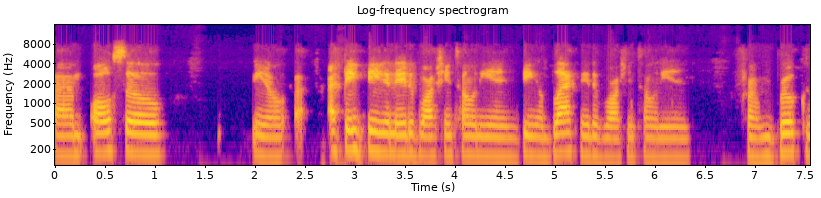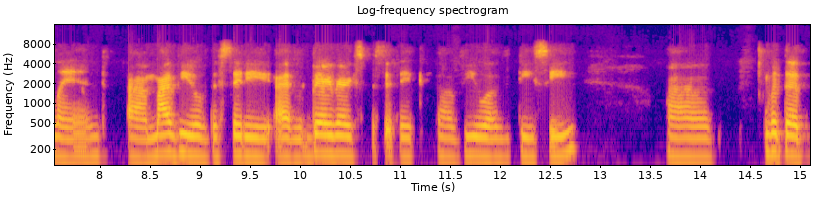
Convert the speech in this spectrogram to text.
um, also you know i think being a native washingtonian being a black native washingtonian from brookland um, my view of the city i have a very very specific uh, view of dc uh, but the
